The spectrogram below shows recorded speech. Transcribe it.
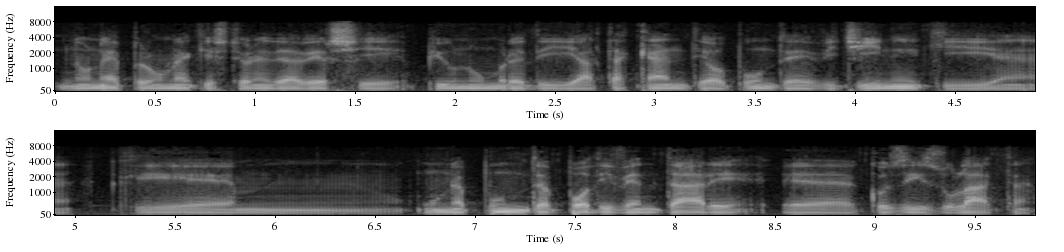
non è per una questione di averci più numero di attaccanti o punte vicini che, eh, che um, una punta può diventare eh, così isolata.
